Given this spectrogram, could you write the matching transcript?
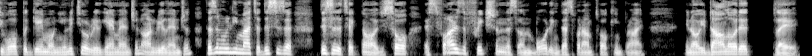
develop a game on Unity or Real Game Engine, Unreal Engine? Doesn't really matter. This is a, this is a technology. So as far as the frictionless onboarding, that's what I'm talking, Brian. You know, you download it, play it.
